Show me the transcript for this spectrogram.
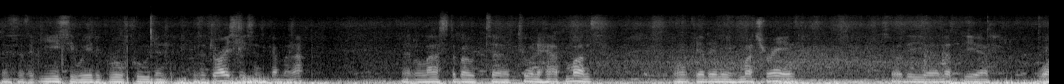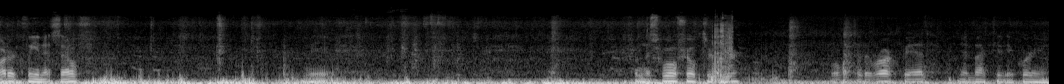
this is an easy way to grow food, and because the dry season's coming up, it'll last about uh, two and a half months. Won't get any much rain, so the uh, let the uh, water clean itself. From the swell filter here over to the rock bed, and then back to the aquarium.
